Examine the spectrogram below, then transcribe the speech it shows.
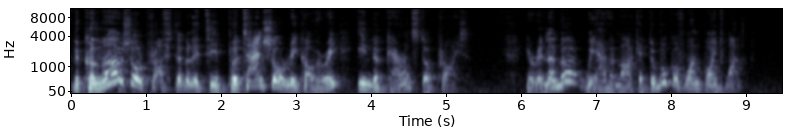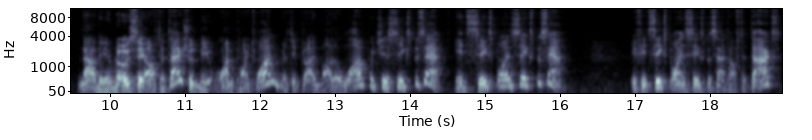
the commercial profitability potential recovery in the current stock price. You remember, we have a market to book of 1.1. Now, the ROCE after tax should be 1.1 multiplied by the WACC, which is 6%. It's 6.6%. If it's 6.6% after tax,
